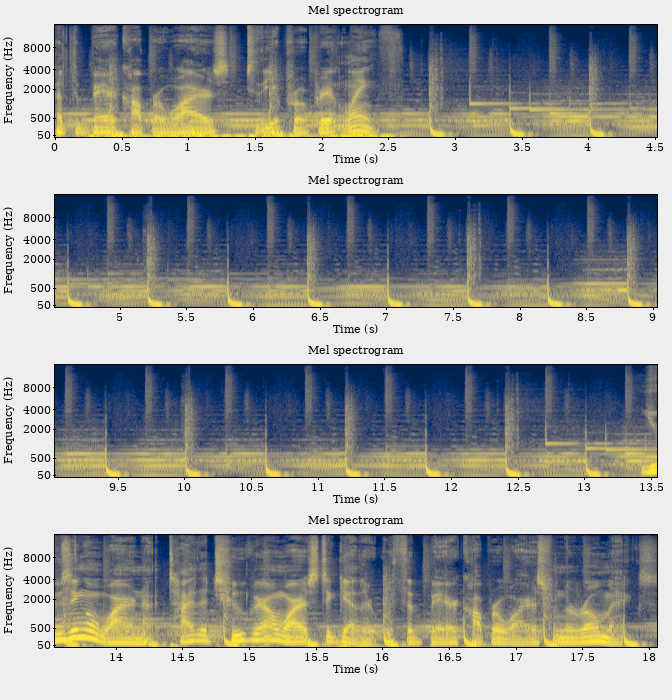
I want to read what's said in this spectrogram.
Cut the bare copper wires to the appropriate length. Using a wire nut, tie the two ground wires together with the bare copper wires from the Romex.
